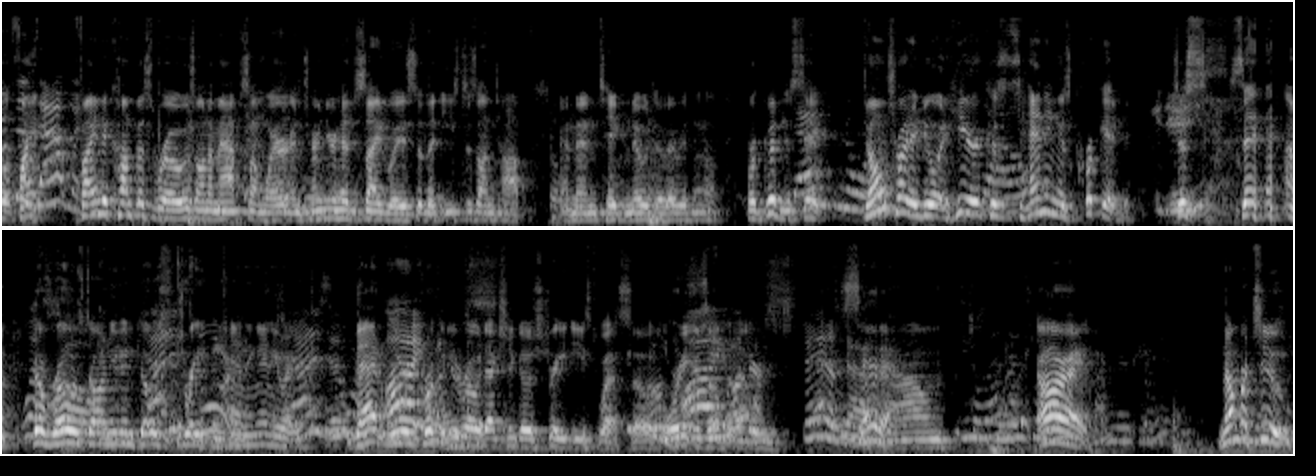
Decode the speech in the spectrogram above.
North is find that way. find a compass rose on a map somewhere and turn your head sideways so that east is on top, and then take note of everything else. For goodness That's sake, north. don't try to do it here because South. Henning is crooked. Just sit down. The What's roads wrong? don't even go That is straight in north. Henning anyway. That is north. That weird crookedy under- road actually goes straight east west. So orient yourself I with that one. understand now. Sit down. You know that? That's All right. Number two,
